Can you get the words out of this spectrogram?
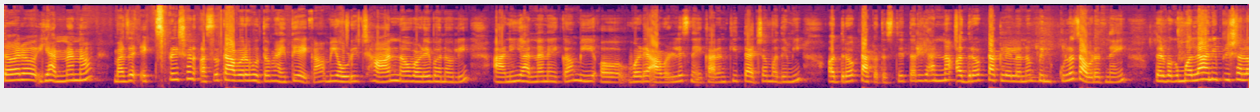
तर ह्यांना ना माझं एक्सप्रेशन असं का बरं होतं माहिती आहे का? मी एवढी छान न वडे बनवली आणि यांना नाही का मी वडे आवडलेच नाही. कारण की त्याच्यामध्ये मी अद्रक टाकत असते. तर ह्यांना अद्रक टाकलेलं ना बिलकुलच आवडत नाही. तर बघ मला आणि प्रिशाला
